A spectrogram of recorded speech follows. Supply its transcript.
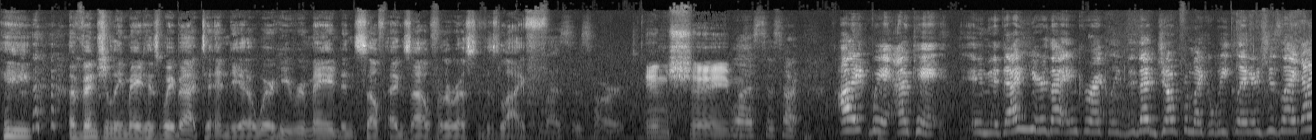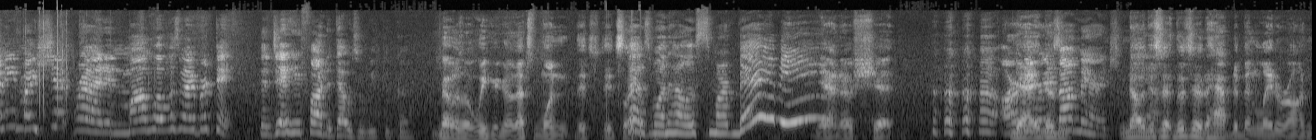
he eventually made his way back to India, where he remained in self exile for the rest of his life. Bless his heart. In shame. Bless his heart. I wait. Okay. And did I hear that incorrectly? Did that jump from like a week later? And she's like, "I need my shit read." And mom, what was my birthday? The day he fought it. That was a week ago. That was a week ago. That's one. It's it's like that was one hell of smart baby. yeah, no shit. Already Yeah, it worried about marriage. No, Damn. this is- this would have to have been later on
